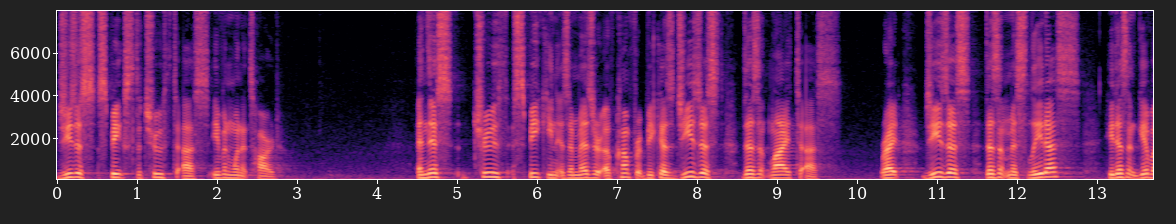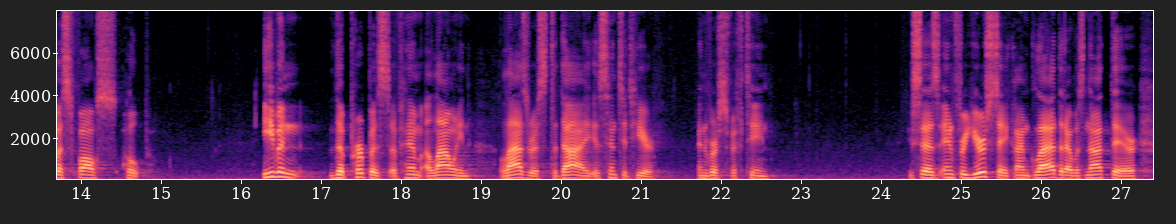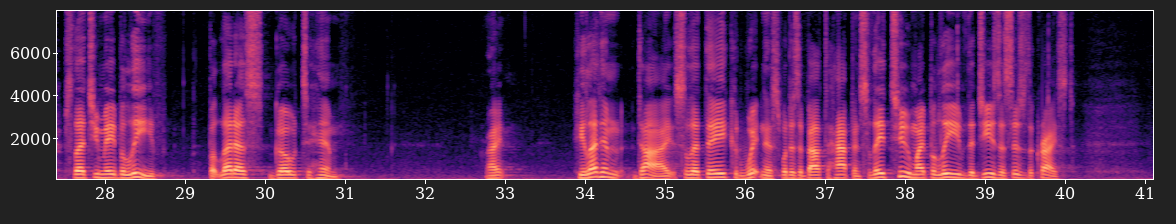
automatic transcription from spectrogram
Jesus speaks the truth to us even when it's hard. And this truth speaking is a measure of comfort because Jesus doesn't lie to us right? Jesus doesn't mislead us, He doesn't give us false hope. Even the purpose of Him allowing Lazarus to die is hinted here in verse 15. He says, And for your sake I'm glad that I was not there, so that you may believe, but let us go to him. Right? He let him die so that they could witness what is about to happen, so they too might believe that Jesus is the Christ.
